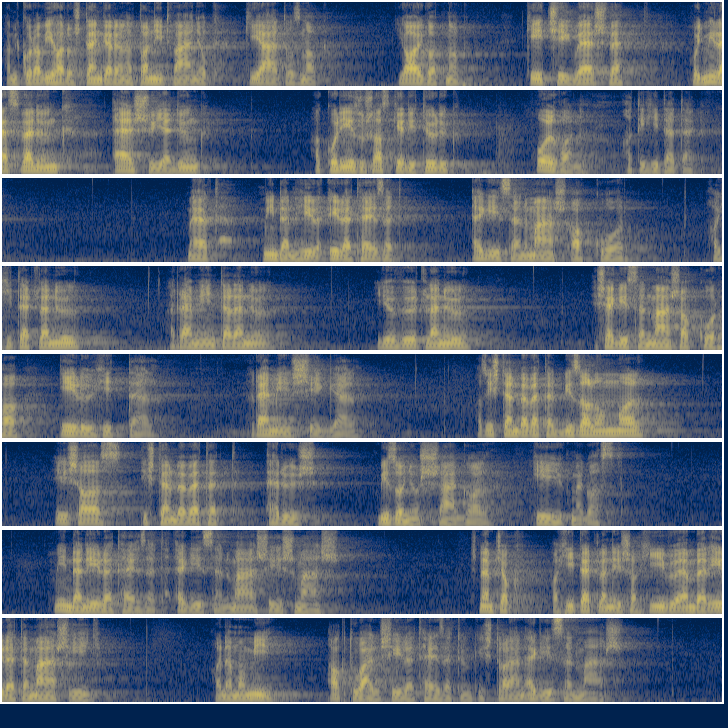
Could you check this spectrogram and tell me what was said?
Amikor a viharos tengeren a tanítványok kiáltoznak, jajgatnak, kétségbe esve, hogy mi lesz velünk, elsüllyedünk, akkor Jézus azt kérdi tőlük, hol van a ti hitetek? Mert minden élethelyzet egészen más akkor, ha hitetlenül, reménytelenül, jövőtlenül, és egészen más akkor, ha élő hittel, reménységgel, az Istenbe vetett bizalommal és az Istenbe vetett erős bizonyossággal éljük meg azt. Minden élethelyzet egészen más és más. És nem csak a hitetlen és a hívő ember élete más így, hanem a mi aktuális élethelyzetünk is talán egészen más.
